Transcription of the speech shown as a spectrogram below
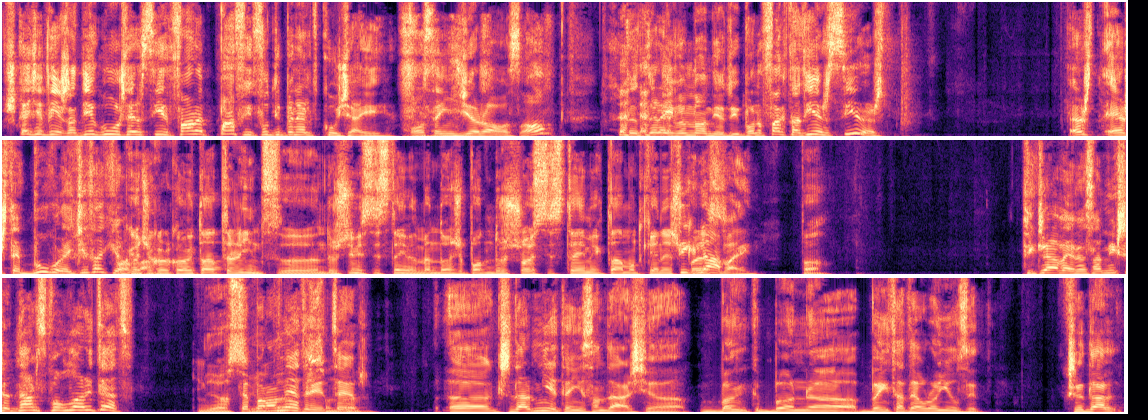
Shka që thjesht, atje ku është errësirë fare, paf i fut një penel të kuqë ai, ose ngjyrë rozë, op, të tërheq vëmendjen ty, po në fakt atje errësirë është, është është e bukur e gjitha kjo. Po kjo që kërkojnë këta të rinjtë ndryshimi i sistemit, mendon që po të ndryshojë sistemi këta mund të kenë shpresë. Ti ke qejf. Po. Ti kla vetë, sa më kishe dalë te popullariteti. Jo, si. Te barometri, ti kishe dalë mirë te një sondazh që bën, bën, bën këta të Euronewsit. Kishe dalë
